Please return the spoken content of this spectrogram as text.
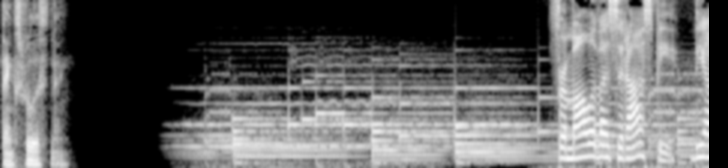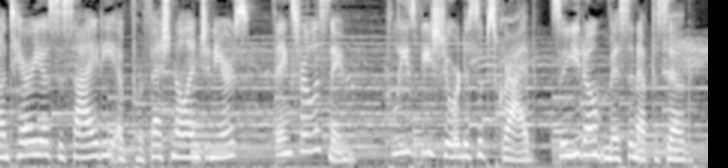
Thanks for listening. From all of us at OSPE, the Ontario Society of Professional Engineers, thanks for listening. Please be sure to subscribe so you don't miss an episode.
